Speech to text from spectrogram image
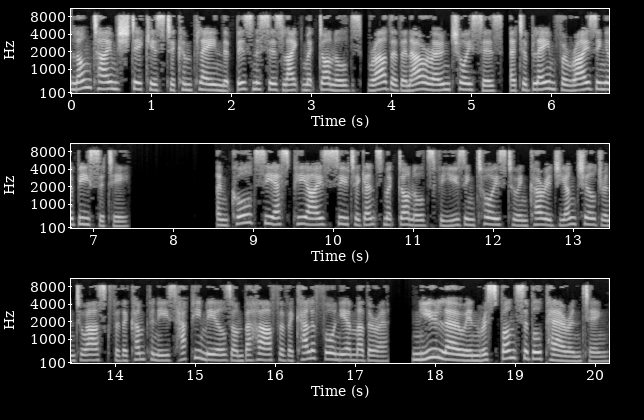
Longtime shtick is to complain that businesses like McDonald's, rather than our own choices, are to blame for rising obesity and called CSPI's suit against McDonald's for using toys to encourage young children to ask for the company's Happy Meals on behalf of a California mother a new low in responsible parenting.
